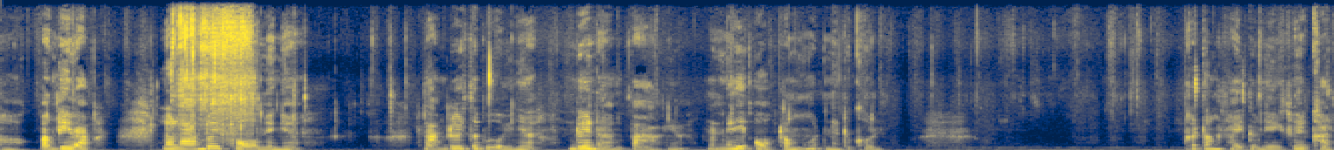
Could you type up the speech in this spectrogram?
ออก บางทีแบบ เราล้างด้วยโฟมอย่างเงี้ย ล้างด้วยสบู่อย่างเงี้ย ด้วยน้ำเปล่าอย่างเงี้ย มันไม่ได้ออกทั้งหมดนะทุกคน ก็ต้องใช้ตัวนี้ช่วยขัด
